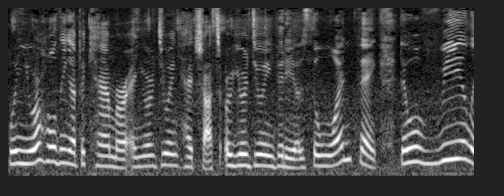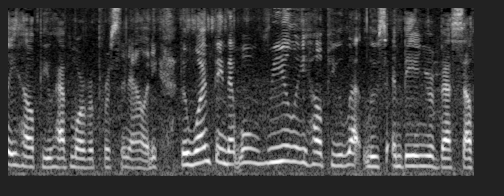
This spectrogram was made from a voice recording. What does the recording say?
when you're holding up a camera and you're doing headshots or you're doing videos the one thing that will really help you have more of a personality the one thing that will really help you let loose and be in your best self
